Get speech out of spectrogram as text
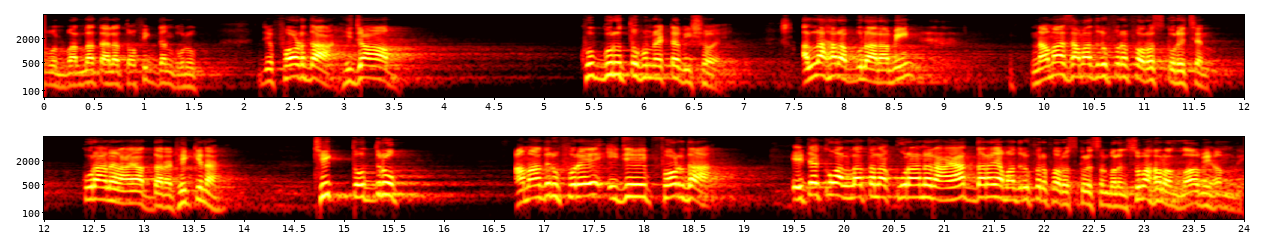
বলব, আল্লাহ তাআলা তৌফিক দান করুক। যে ফর্দা, হিজাব খুব গুরুত্বপূর্ণ একটা বিষয়। আল্লাহ রাব্বুল আলামিন নামাজ আমাদের উপরে ফরজ করেছেন, কোরআনের আয়াত দ্বারা, ঠিক কিনা? ঠিক তদ্রুপ আমাদের উপরে এই যে ফর্দা, এটাকেও আল্লাহ তালা কোরআনের আয়াত দ্বারাই আমাদের উপরে ফরজ করেছেন বলেন সুবাহান আল্লাহ বিহামদি।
